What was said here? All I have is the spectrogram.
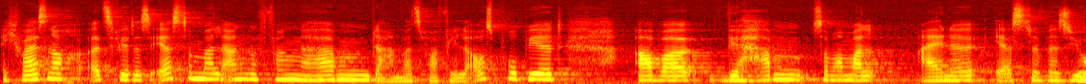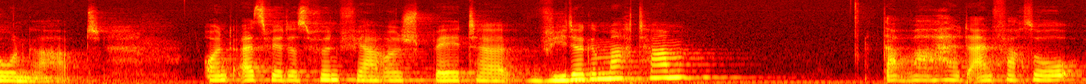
Ich weiß noch, als wir das erste Mal angefangen haben, da haben wir zwar viel ausprobiert, aber wir haben, sagen wir mal, eine erste Version gehabt. Und als wir das fünf Jahre später wieder gemacht haben, da war halt einfach so,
